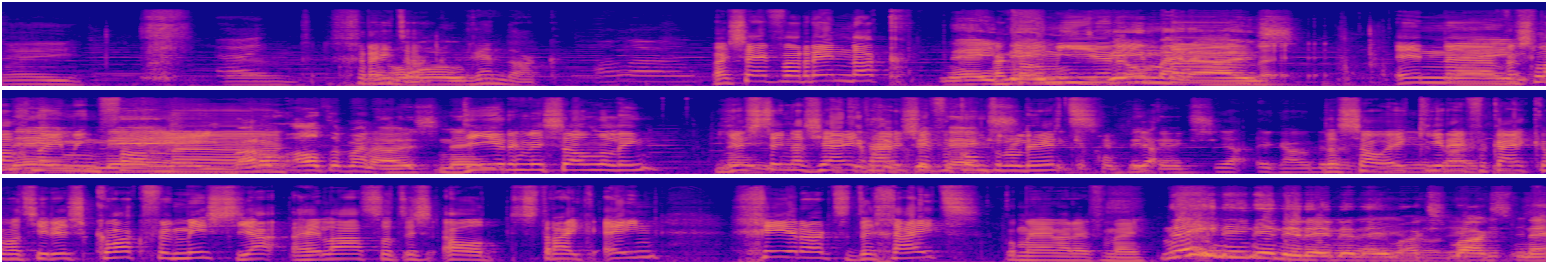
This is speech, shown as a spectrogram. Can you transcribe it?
Nee. Hey, ehm, Greta? Rendak. Hallo. Wij zijn van Rendak. Nee, nee, komen niet hier weer om, mijn eh, huis. In eh, Nee, beslagneming nee, van nee. eh, Waarom altijd mijn huis? Nee. dierenmishandeling. Nee, Justin, als jij ik het huis even controleert... Ik heb geen Ja, pickaxe. ja, ik hou de Dan zou ik hier even kijken wat hier is. Kwak vermist. Ja, helaas, dat is al strijk 1. Gerard de Geit. Kom jij maar even mee. Nee, nee, nee, nee, nee, nee, nee, Max, Max, nee.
